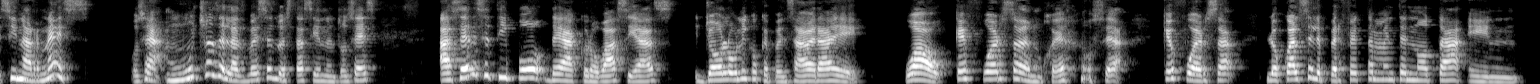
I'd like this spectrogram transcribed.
sin arnés, o sea, muchas de las veces lo está haciendo. Entonces, hacer ese tipo de acrobacias, yo lo único que pensaba era de, wow, qué fuerza de mujer, o sea, qué fuerza, lo cual se le perfectamente nota en,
